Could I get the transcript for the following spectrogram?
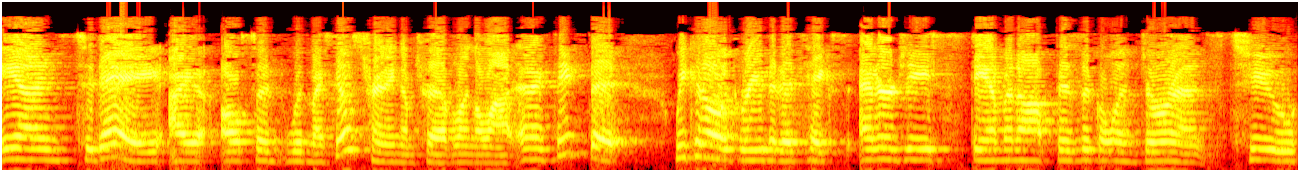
And today, I also, with my sales training, I'm traveling a lot. And I think that we can all agree that it takes energy, stamina, physical endurance to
